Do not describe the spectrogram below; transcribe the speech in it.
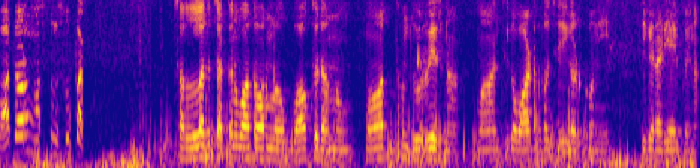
వాతావరణం మస్తు సూపర్. చల్లని చక్కని వాతావరణంలో బాక్స్డ్ అన్నం మొత్తం జుర్రేసిన మంచిగా వాటర్తో చేయి కడుక్కొని ఇక రెడీ అయిపోయినా.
